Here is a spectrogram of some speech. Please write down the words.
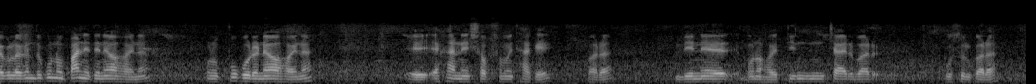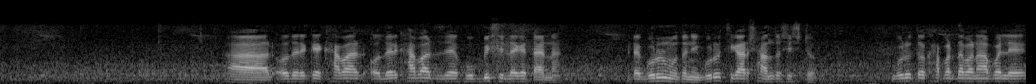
এগুলো কিন্তু কোনো পানিতে নেওয়া হয় না, কোনো পুকুরে নেওয়া হয় না। এখানে সব সময় থাকে করা। দিনে মনে হয় তিন, চারবার গোসল করা। আর ওদেরকে খাবার, ওদের খাবার যে খুব বেশি লাগে তা না। এটা গরুর মতনই। গরু থেকে আর শান্তশিষ্ট। গরু তো খাবার দাবার না পেলে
